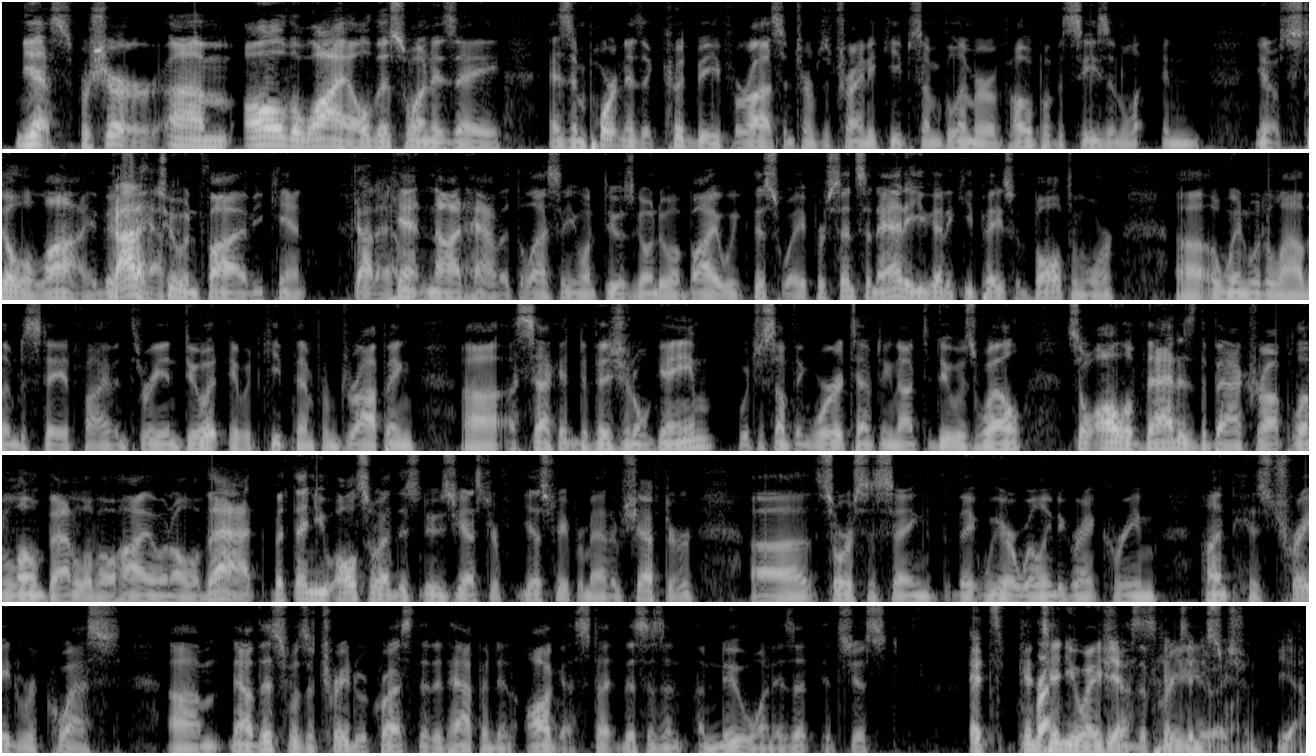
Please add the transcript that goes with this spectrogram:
Yes, for sure. Um, all the while, this one is a as important as it could be for us in terms of trying to keep some glimmer of hope of a season and you know still alive. If Gotta have two it. and five, you can't Gotta have can't not have it. The last thing you want to do is go into a bye week this way. For Cincinnati, you got to keep pace with Baltimore. Uh, a win would allow them to stay at five and three and do it. It would keep them from dropping uh, a second divisional game, which is something we're attempting not to do as well. So all of that is the backdrop, let alone Battle of Ohio and all of that. But then you also had this news yesterday, yesterday from Adam Schefter, uh, sources saying that we are willing to grant Kareem Hunt his trade request. Um, now, this was a trade request that had happened in August. Uh, This isn't a new one, is it? It's just It's Continuation right. of the previous continuation. Yeah.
